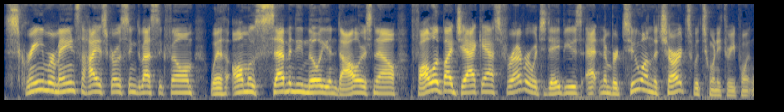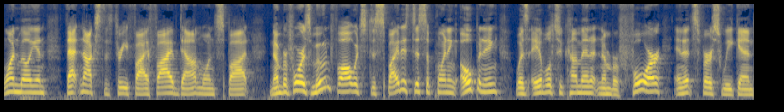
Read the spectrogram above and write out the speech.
Scream remains the highest grossing domestic film with almost $70 million now, followed by Jackass Forever, which debuts at number two on the charts with 23.1 million. That knocks the 355 down one spot. Number four is Moonfall, which despite its disappointing opening, was able to come in at number four in its first weekend.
